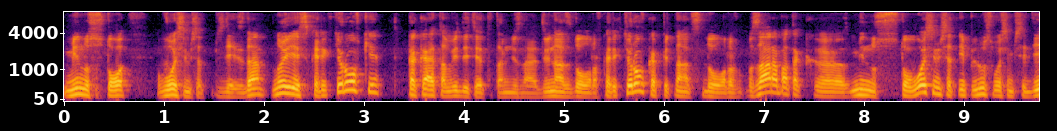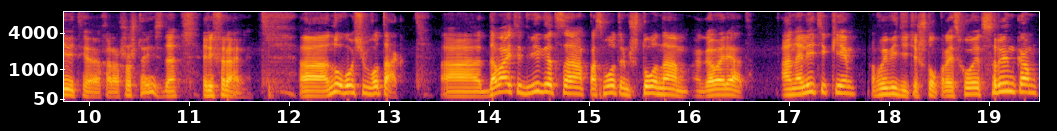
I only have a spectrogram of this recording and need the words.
минус 100 80 здесь, да. Но есть корректировки, какая-то, видите, это там, не знаю, 12 долларов корректировка, 15 долларов заработок, э, минус 180 и плюс 89, э, хорошо, что есть, да, реферальный. А, ну, в общем, вот так. А, давайте двигаться, посмотрим, что нам говорят аналитики, вы видите, что происходит с рынком.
